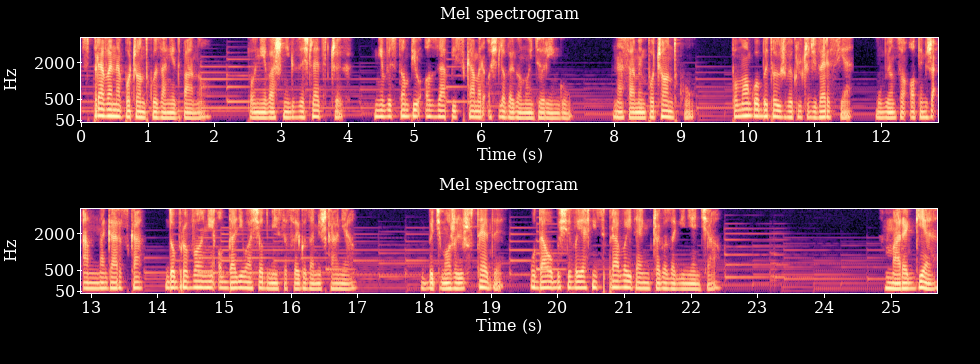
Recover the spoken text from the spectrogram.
Sprawę na początku zaniedbano, ponieważ nikt ze śledczych nie wystąpił o zapis kamer osiedlowego monitoringu. Na samym początku pomogłoby to już wykluczyć wersję mówiącą o tym, że Anna Garska dobrowolnie oddaliła się od miejsca swojego zamieszkania. Być może już wtedy udałoby się wyjaśnić sprawę jej tajemniczego zaginięcia. Marek G.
